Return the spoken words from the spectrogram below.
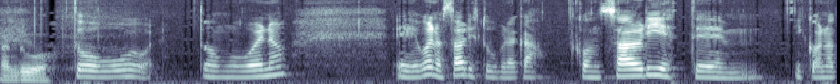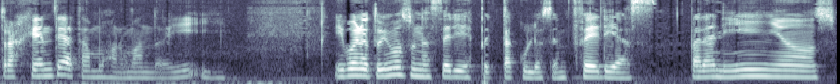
Anduvo. Estuvo muy bueno, estuvo muy bueno. Eh, bueno, Sabri estuvo por acá. Con Sabri este, y con otra gente la estamos armando ahí. Y, y bueno, tuvimos una serie de espectáculos en ferias para niños.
